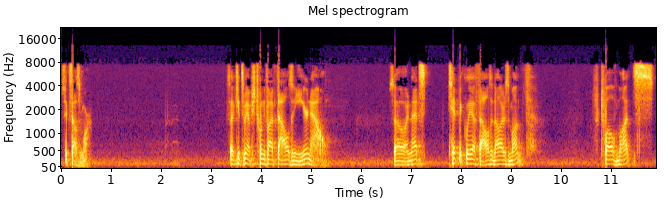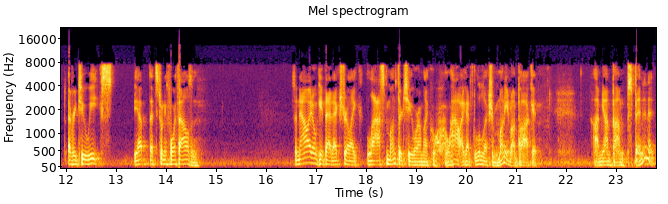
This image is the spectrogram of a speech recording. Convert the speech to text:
6,000 more. So that gets me up to 25,000 a year now. So, and that's typically $1,000 a month for 12 months, every two weeks. Yep, that's 24,000. So now I don't get that extra like last month or two where I'm like, oh, wow, I got a little extra money in my pocket. I mean, I'm, I'm spending it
